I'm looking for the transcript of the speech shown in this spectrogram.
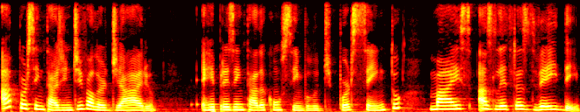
A porcentagem de valor diário é representada com o símbolo de porcento mais as letras V e D,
